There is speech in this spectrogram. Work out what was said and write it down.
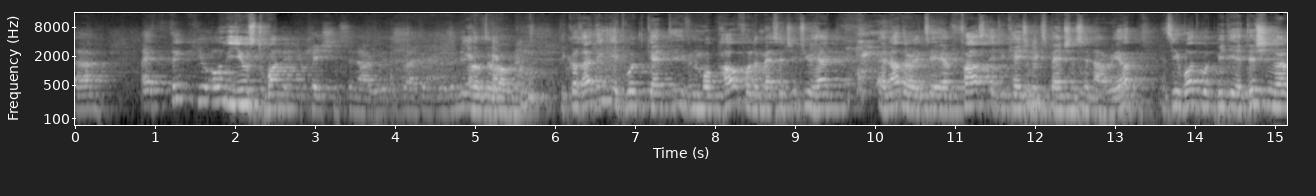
Um, I think you only used one education scenario, right in the middle of the road. Because I think it would get even more powerful a message if you had another, let's say, a fast education expansion scenario, and see what would be the additional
